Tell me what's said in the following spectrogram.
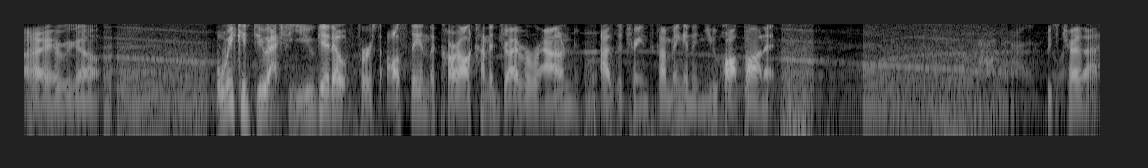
Alright, here we go. What we could do, actually, you get out first. I'll stay in the car. I'll kind of drive around as the train's coming, and then you hop on it. We could try that.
